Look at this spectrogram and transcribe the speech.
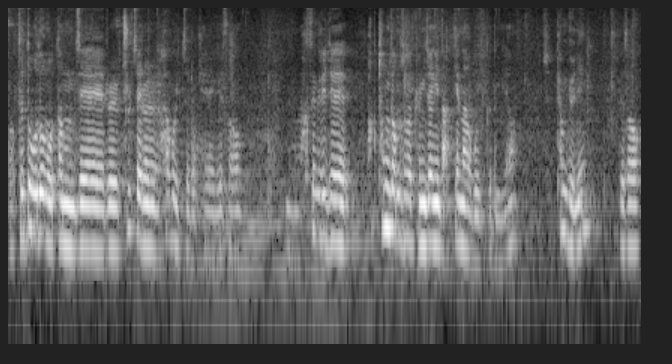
어, 듣도 보도 못한 문제를 출제를 하고 있죠. 이렇게 그래서 음, 학생들이 이제 확통 점수가 굉장히 낮게 나오고 있거든요. 평균이. 그래서 어,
